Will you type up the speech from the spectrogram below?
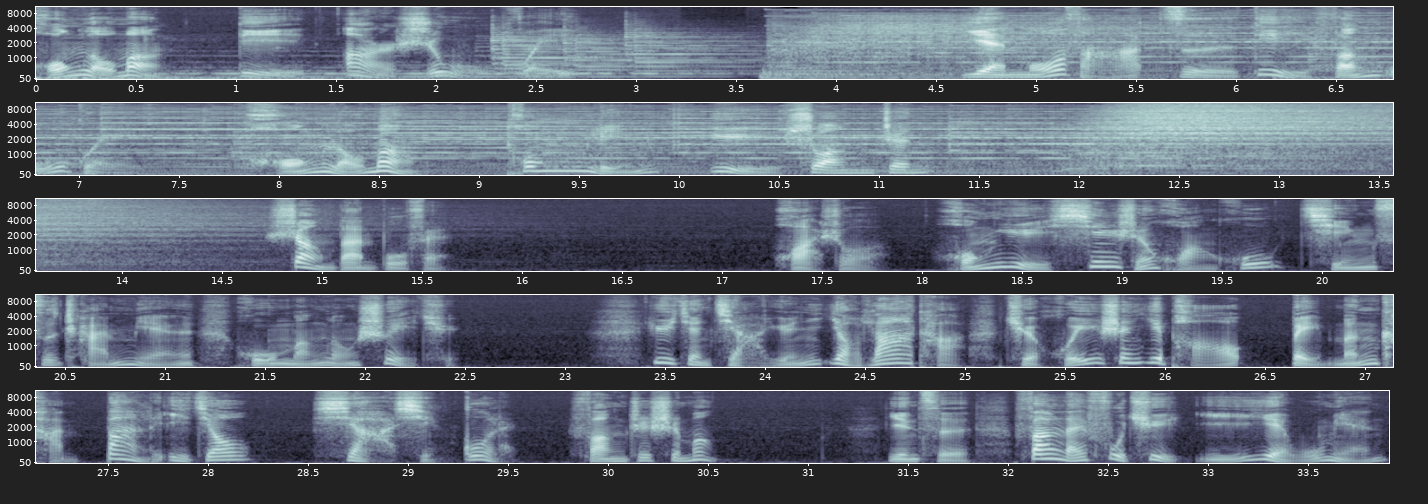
《红楼梦》第二十五回：演魔法子弟逢五鬼，《红楼梦》通灵遇双真。上半部分。话说红玉心神恍惚，情思缠绵，忽朦胧睡去，遇见贾云要拉他，却回身一跑，被门槛绊了一跤，吓醒过来。方知是梦，因此翻来覆去一夜无眠。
